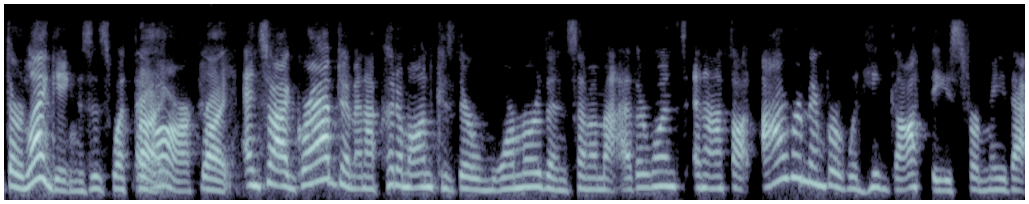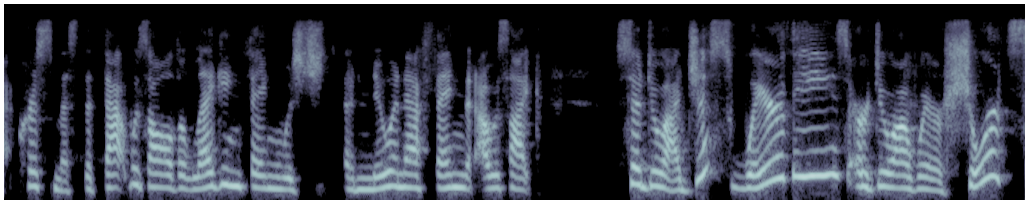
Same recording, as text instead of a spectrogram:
They're leggings, is what they right, are. Right. And so I grabbed them and I put them on because they're warmer than some of my other ones. And I thought, I remember when he got these for me that Christmas, that that was all the legging thing was a new enough thing that I was like, so do I just wear these or do I wear shorts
